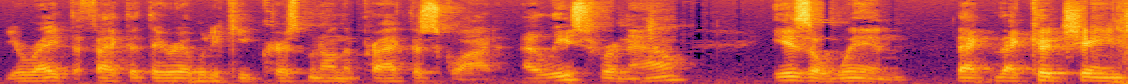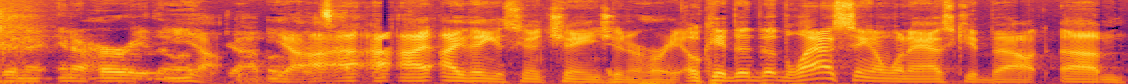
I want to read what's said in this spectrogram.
you're right. The fact that they were able to keep Chrisman on the practice squad, at least for now, is a win. That, that could change in a, in a hurry, though. Yeah, yeah I, I, I, think it's going to change in a hurry. Okay, the, the, last thing I want to ask you about, um,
